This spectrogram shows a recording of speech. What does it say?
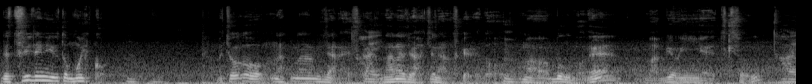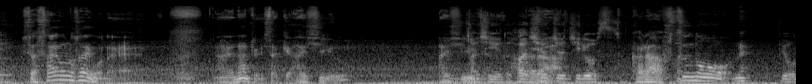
い。でついでに言うともう一個、まあちょうど亡くなるじゃないですか、はい。78なんですけれど、ん。まあ僕もね、まあ、病院へ付き添う。はい。そしたら最後の最後ねあれなんて言うんでしたっけ？ICU? ICU, ICU で、はい、集中治療室。から普通のね、病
